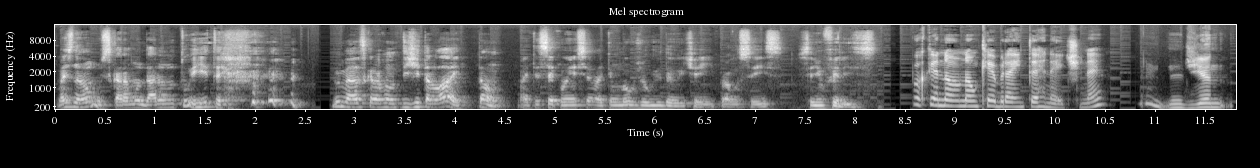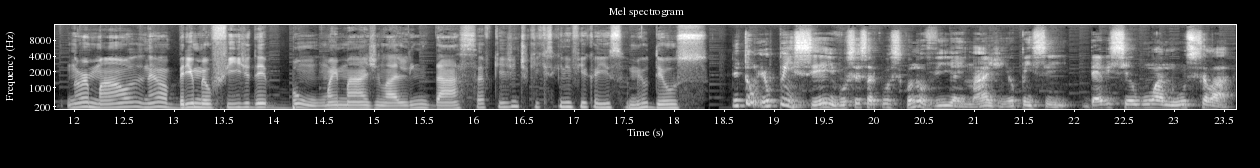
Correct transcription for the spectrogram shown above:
Mas não, os caras mandaram no Twitter. Do nada os caras vão digitar lá, então, vai ter sequência, vai ter um novo jogo de The Witch aí pra vocês. Sejam felizes. Por que não, não quebrar a internet, né? Um dia normal, né? Eu abri o meu feed de, bum, uma imagem lá lindaça. Fiquei, gente, o que, que significa isso? Meu Deus. Então, eu pensei, você sabe que quando eu vi a imagem, eu pensei, deve ser algum anúncio, sei lá,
